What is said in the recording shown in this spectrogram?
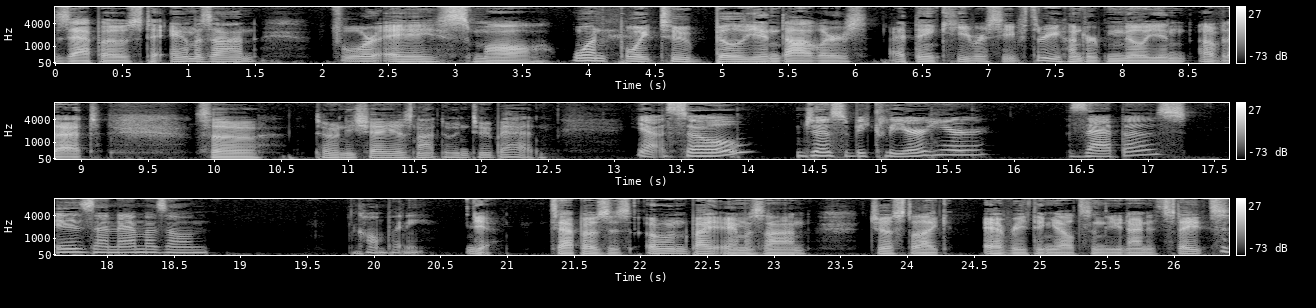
Zappos to Amazon for a small $1.2 billion. I think he received 300 million of that. So Tony Hsieh is not doing too bad. yeah, so just to be clear here, Zappos is an Amazon company. Yeah. Zappos is owned by Amazon, just like everything else in the United States.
